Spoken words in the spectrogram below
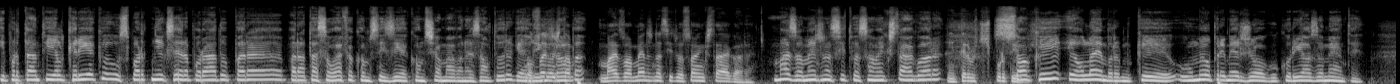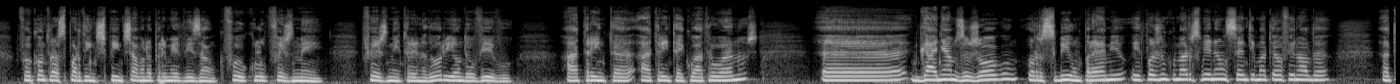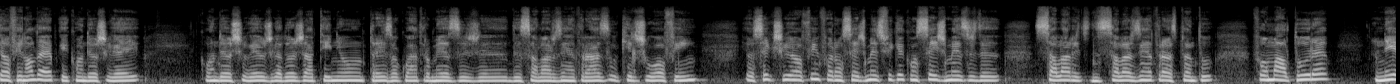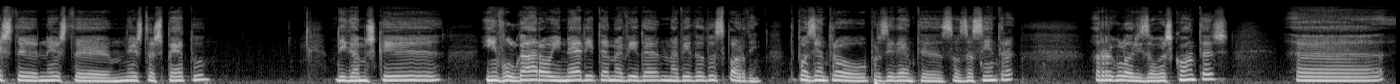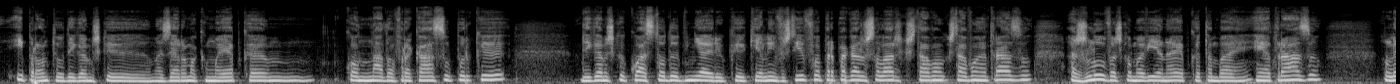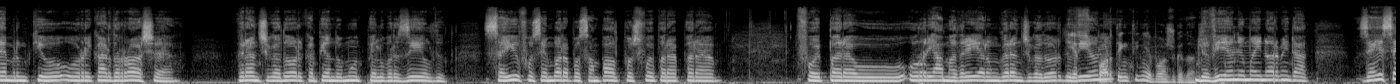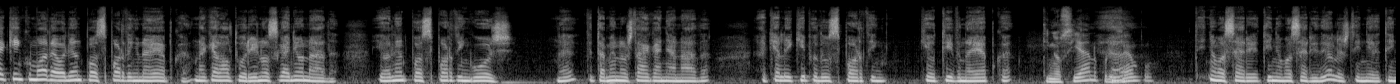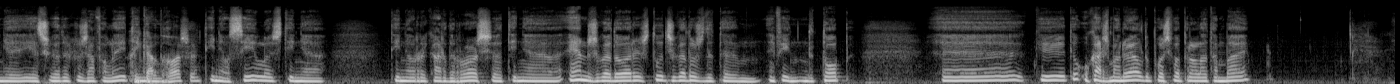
e portanto ele queria que o Sporting tinha que ser apurado para, para a Taça UEFA, como se dizia, como se chamava nessa altura, que é a Liga seja, Europa. mais ou menos na situação em que está agora. Mais ou menos na situação em que está agora. Em termos desportivos. Só que eu lembro-me que o meu primeiro jogo, curiosamente, foi contra o Sporting de Espinho, que estava na primeira divisão, que foi o clube que fez de mim, fez de mim treinador, e onde eu vivo há, 30, há 34 anos. Uh, ganhámos o jogo, recebi um prémio e depois nunca mais recebi nem um cêntimo até ao final da, até ao final da época. E quando eu cheguei, quando eu cheguei, os jogadores já tinham três ou quatro meses uh, de salários em atraso, que ele chegou ao fim. Eu sei que cheguei ao fim, foram seis meses, fiquei com seis meses de, salário, de salários em atraso. Portanto, foi uma altura, neste, neste, neste aspecto, digamos que invulgar ou inédita na vida, na vida do Sporting. Depois entrou o presidente Sousa Sintra, regularizou as contas uh, e pronto, digamos que. Mas era uma, uma época condenada ao fracasso porque digamos que quase todo o dinheiro que, que ele investiu foi para pagar os salários que estavam, que estavam em atraso, as luvas, como havia na época também em atraso. Lembro-me que o, o Ricardo Rocha, grande jogador, campeão do mundo pelo Brasil, saiu, foi-se embora para o São Paulo, depois foi para, para, foi para o, o Real Madrid, era um grande jogador. E o Sporting tinha bons jogadores. Deviam-lhe uma enormidade. Mas é isso é que incomoda, olhando para o Sporting na época, naquela altura, e não se ganhou nada. E olhando para o Sporting hoje, né, que também não está a ganhar nada, aquela equipa do Sporting que eu tive na época. Tinha Oceano, por ah, exemplo? Tinha uma série, tinha uma série deles, tinha, tinha esses jogadores que eu já falei. Ricardo tinha, Rocha? Tinha o Silas, tinha, tinha o Ricardo Rocha, tinha N jogadores, todos jogadores de, enfim, de top. Uh, que, o Carlos Manuel depois foi para lá também.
